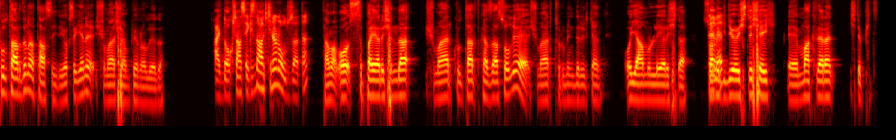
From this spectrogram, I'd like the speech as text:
Coulthard'ın hatasıydı. Yoksa gene Schumacher şampiyon oluyordu. Ay 98'de Hakkinen oldu zaten. Tamam o Spa yarışında Schumacher Coulthard kazası oluyor ya Schumacher tur bindirirken o yağmurlu yarışta. Sonra Evet. gidiyor işte şey e, McLaren işte pit,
